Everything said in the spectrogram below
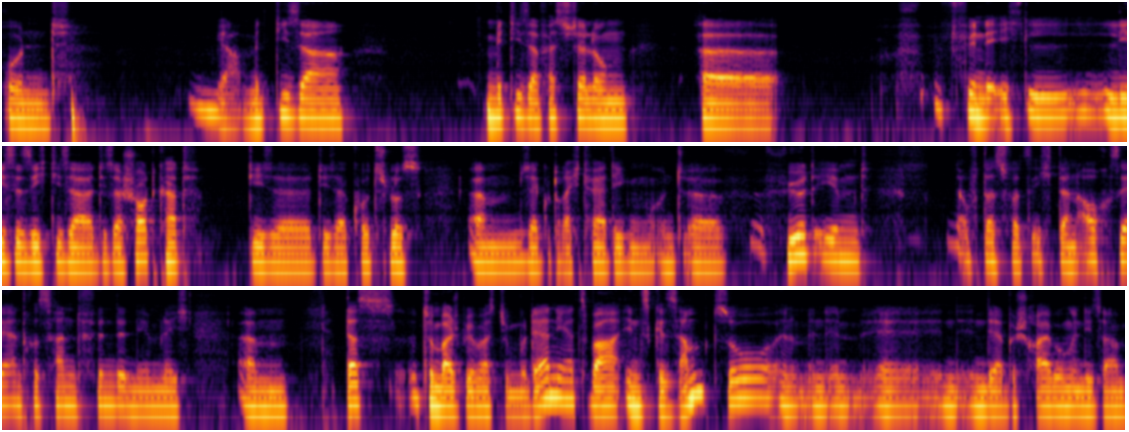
und ja, mit dieser, mit dieser Feststellung äh, finde ich, ließe sich dieser, dieser Shortcut, diese, dieser Kurzschluss ähm, sehr gut rechtfertigen und äh, führt eben auf das, was ich dann auch sehr interessant finde, nämlich ähm, das zum Beispiel, was die Moderne jetzt war, insgesamt so in, in, äh, in, in der Beschreibung, in dieser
